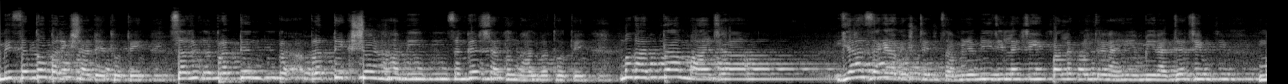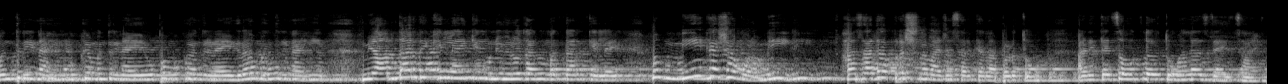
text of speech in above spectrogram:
मी सत्व परीक्षा देत होते. सर प्रत्येक प्र- प्रत्येक क्षण हा मी संघर्षातून घालवत होते. मग आता माझ्या या सगळ्या गोष्टींचा म्हणजे मी जिल्ह्याची पालकमंत्री नाही मी राज्याची मंत्री नाही मुख्यमंत्री नाही उपमुख्यमंत्री नाही गृहमंत्री नाही मी आमदार देखील नाही की कुणी विरोधात मतदान केलंय. मग मी कशामुळं मी हा साधा प्रश्न माझ्यासारख्याला पडतो आणि त्याचं उत्तर तुम्हालाच द्यायचं आहे.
